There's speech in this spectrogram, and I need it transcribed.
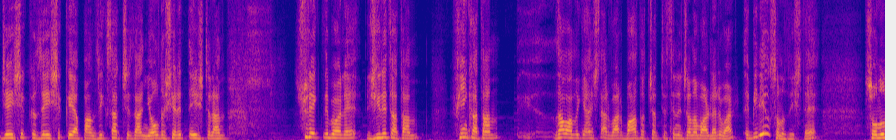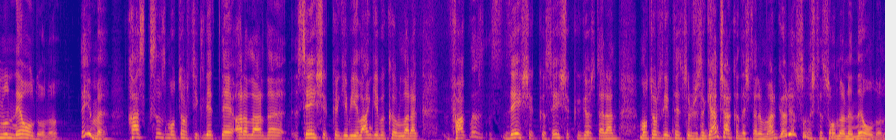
C şıkkı Z şıkkı yapan, zikzak çizen, yolda şerit değiştiren, sürekli böyle jirit atan, fink atan zavallı gençler var. Bağdat Caddesi'nin canavarları var. E biliyorsunuz işte sonunun ne olduğunu. Değil mi? Kasksız motosikletle aralarda S şıkkı gibi yılan gibi kıvrılarak farklı Z şıkkı, S şıkkı gösteren motosiklet sürücüsü genç arkadaşlarım var. Görüyorsunuz işte sonlarının ne olduğunu.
